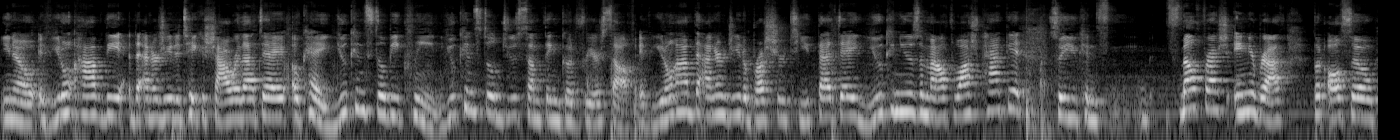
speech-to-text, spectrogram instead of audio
You know, if you don't have the the energy to take a shower that day, okay, you can still be clean. You can still do something good for yourself. If you don't have the energy to brush your teeth that day, you can use a mouthwash packet so you can smell fresh in your breath, but also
